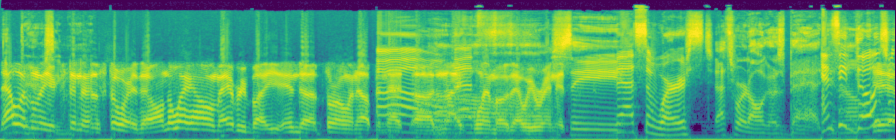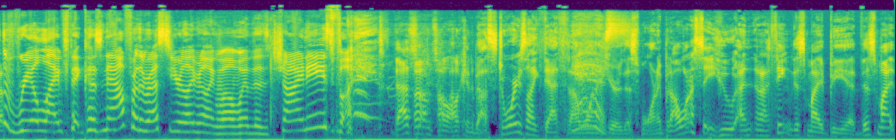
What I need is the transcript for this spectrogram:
that wasn't the extent of the story, though. On the way home, everybody ended up throwing up in that Oh, uh, nice limo that we rented. See, That's the worst. that's where it all goes bad. And see, know? those Yeah. are the real life things. Because now, for the rest of your life, you're like, well, with the Chinese place. That's what I'm talking about. Stories like that that I want to hear this morning. But I want to see who, and, and I think this might be it. This might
